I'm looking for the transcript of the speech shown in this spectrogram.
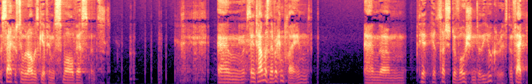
the sacristan would always give him small vestments. And St. Thomas never complained, and um, he, had, he had such devotion to the Eucharist. In fact,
